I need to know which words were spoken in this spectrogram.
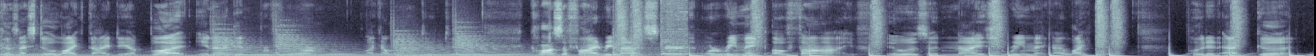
Because I still liked the idea, but, you know, it didn't perform like I wanted it to. Classified, remastered, or remake of 5. It was a nice remake. I liked it. Put it at good.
